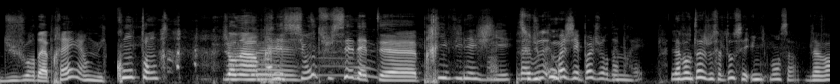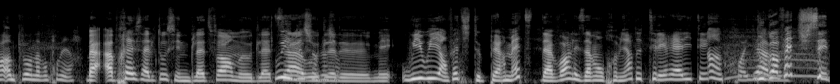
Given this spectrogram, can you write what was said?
du jour d'après et on est contente. J'en ai Ah ouais. l'impression, tu sais, d'être euh, privilégiée. Bah, vous- coup- Moi, j'ai pas le jour d'après. L'avantage de Salto, c'est uniquement ça, de l'avoir un peu en avant-première. Bah après Salto c'est une plateforme au-delà de Oui, ça, bien sûr, au-delà de mais oui oui en fait ils te permettent d'avoir les avant-premières de télé-réalité. Incroyable. Donc en fait tu sais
